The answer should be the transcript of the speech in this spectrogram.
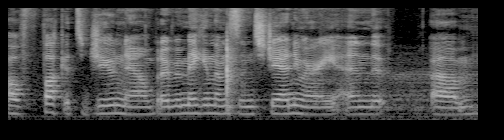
oh fuck it's june now but i've been making them since january and um,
